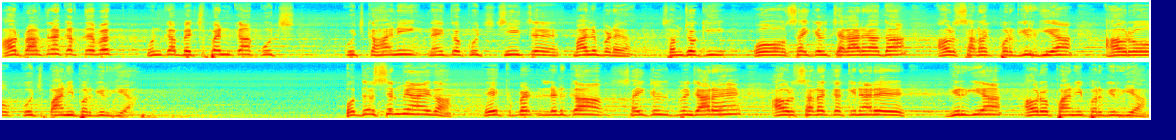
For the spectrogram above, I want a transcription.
और प्रार्थना करते वक्त उनका बचपन का कुछ कुछ कहानी, नहीं तो कुछ चीज़ मालूम पड़ेगा। समझो कि वो साइकिल चला रहा था और सड़क पर गिर गया और वो कुछ पानी पर गिर गया। वो दर्शन में आएगा। एक लड़का साइकिल में जा रहे हैं और सड़क के किनारे गिर गया और पानी पर गिर गया।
